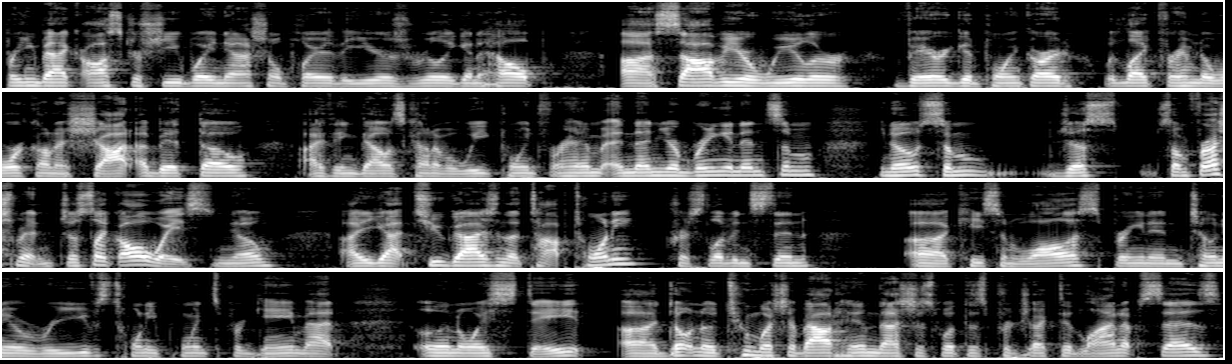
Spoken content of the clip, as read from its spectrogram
Bringing back Oscar Tshiebwe, National Player of the Year, is really going to help. Uh, Sahvir Wheeler, very good point guard. Would like for him to work on a shot a bit, though. I think that was kind of a weak point for him. And then you're bringing in some, you know, some just some freshmen, just like always. You know, uh, you got two guys in the top 20, Chris Livingston, uh, Cason Wallace, bringing in Antonio Reeves, 20 points per game at Illinois State. Uh, don't know too much about him. That's just what this projected lineup says.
